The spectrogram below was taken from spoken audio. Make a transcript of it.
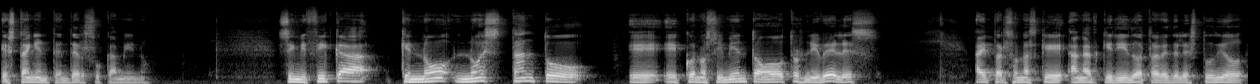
está en entender su camino significa que no, no es tanto eh, eh, conocimiento a otros niveles. Hay personas que han adquirido a través del estudio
